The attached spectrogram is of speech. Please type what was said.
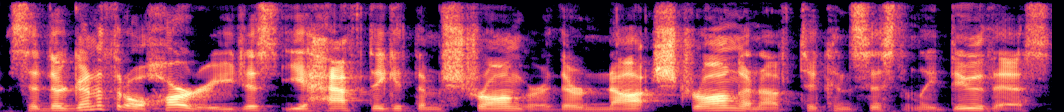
I said they're going to throw harder. You just you have to get them stronger. They're not strong enough to consistently do this.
